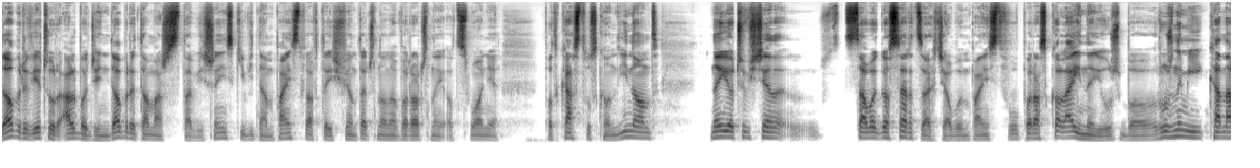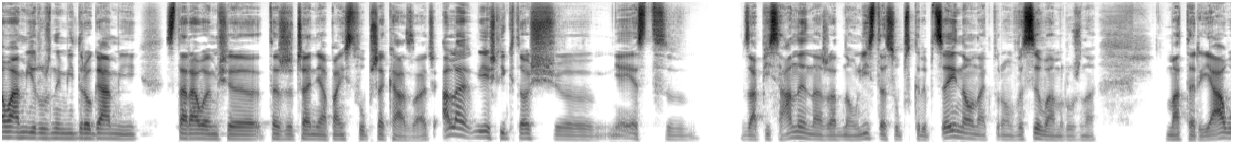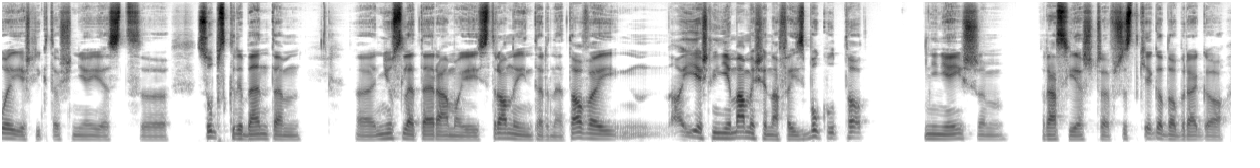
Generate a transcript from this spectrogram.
Dobry wieczór albo dzień dobry, Tomasz Stawiszyński. Witam Państwa w tej świąteczno-noworocznej odsłonie podcastu Skądinąd. No i oczywiście z całego serca chciałbym Państwu po raz kolejny już, bo różnymi kanałami, różnymi drogami starałem się te życzenia Państwu przekazać, ale jeśli ktoś e, nie jest zapisany na żadną listę subskrypcyjną, na którą wysyłam różne materiały, jeśli ktoś nie jest e, subskrybentem E, newslettera mojej strony internetowej. No i jeśli nie mamy się na Facebooku, to niniejszym raz jeszcze wszystkiego dobrego,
